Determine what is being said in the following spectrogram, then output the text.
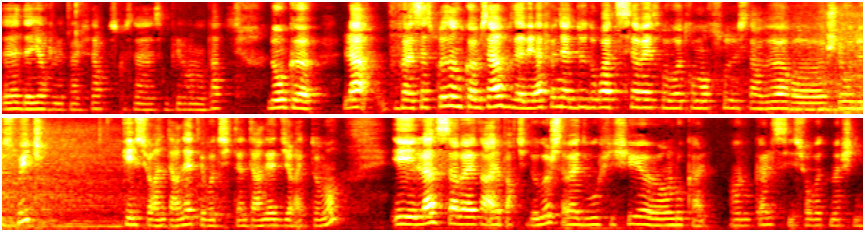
Euh, d'ailleurs, je ne vais pas le faire parce que ça ne me plaît vraiment pas. Donc là, ça se présente comme ça. Vous avez la fenêtre de droite, ça va être votre morceau de serveur chez O2 Switch sur Internet et votre site Internet directement. Et là, ça va être à la partie de gauche, ça va être vos fichiers euh, en local. En local, c'est sur votre machine.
